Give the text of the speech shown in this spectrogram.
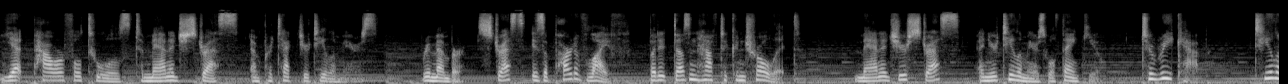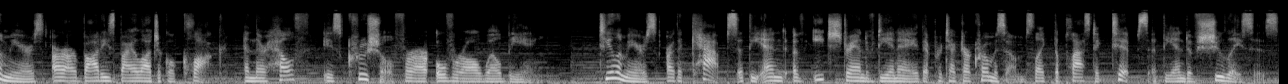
yet powerful tools to manage stress and protect your telomeres. Remember, stress is a part of life, but it doesn't have to control it. Manage your stress, and your telomeres will thank you. To recap, telomeres are our body's biological clock, and their health is crucial for our overall well-being. Telomeres are the caps at the end of each strand of DNA that protect our chromosomes, like the plastic tips at the end of shoelaces.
